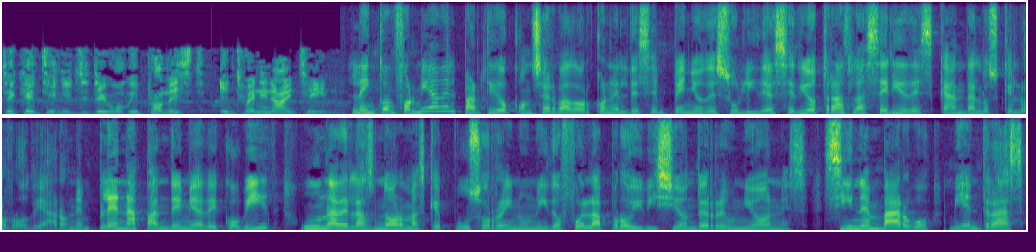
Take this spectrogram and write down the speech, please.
to continue to do what we promised in 2019. La inconformidad del Partido Conservador con el desempeño de su líder se dio tras la serie de escándalos que lo rodearon. En plena pandemia de COVID, una de las normas que puso Reino Unido fue la prohibición de reuniones. Sin embargo, mientras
